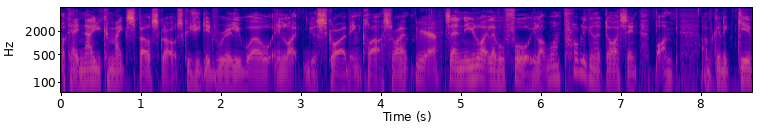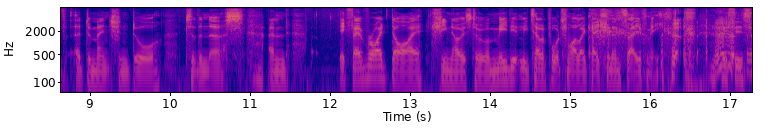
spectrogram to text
okay? Now you can make spell scrolls because you did really well in like your scribing class, right? Yeah. So and you're like level four. You're like, well, I'm probably going to die soon, but I'm I'm going to give a dimension door to the nurse, and if ever I die, she knows to immediately teleport to my location and save me. this is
